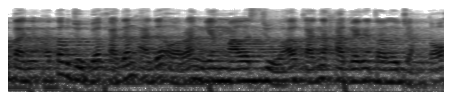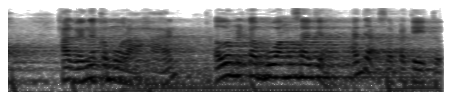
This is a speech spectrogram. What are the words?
kebanyakan atau juga kadang ada orang yang males jual karena harganya terlalu jatuh, harganya kemurahan, lalu mereka buang saja. Ada seperti itu.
